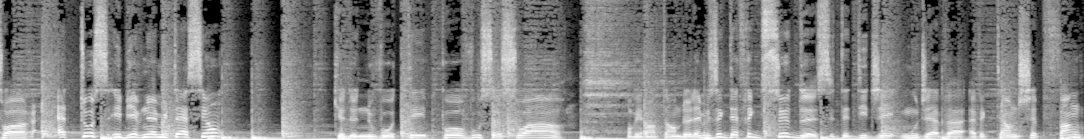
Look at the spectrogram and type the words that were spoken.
Bonsoir à tous et bienvenue à Mutation. Que de nouveautés pour vous ce soir. On vient d'entendre de la musique d'Afrique du Sud. C'était DJ Mujava avec Township Funk.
